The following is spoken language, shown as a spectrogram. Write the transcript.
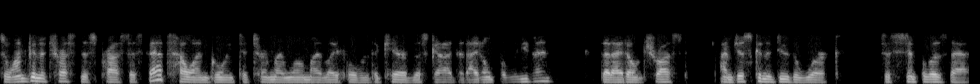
So I'm going to trust this process. That's how I'm going to turn my will and my life over to the care of this God that I don't believe in, that I don't trust. I'm just going to do the work. It's as simple as that.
